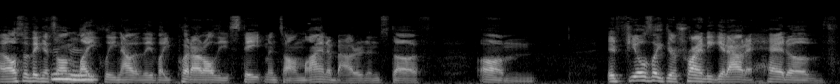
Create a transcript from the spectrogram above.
I also think it's mm-hmm. unlikely now that they've like put out all these statements online about it and stuff um, it feels like they're trying to get out ahead of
